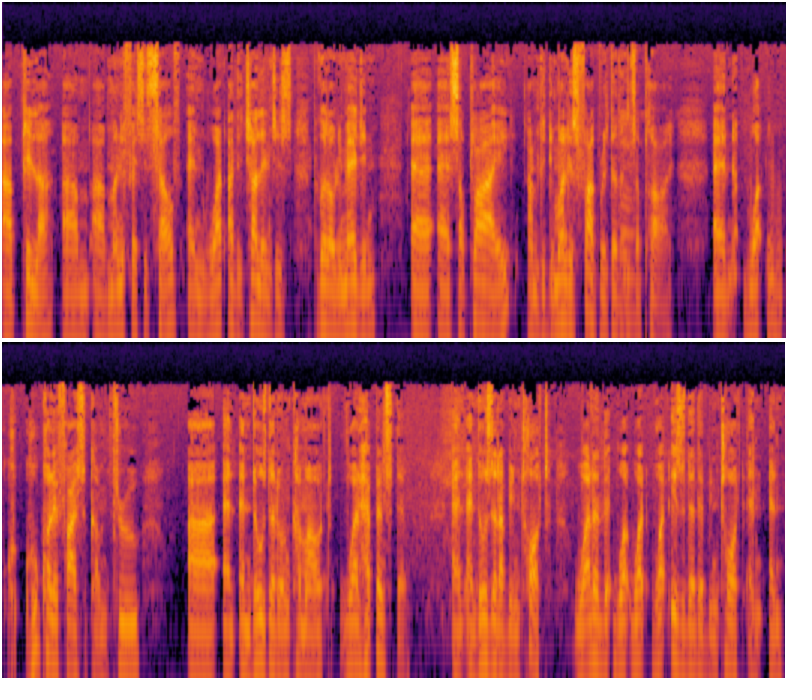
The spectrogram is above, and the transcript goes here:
uh, pillar um, uh, manifests itself and what are the challenges? Because I would imagine uh, supply, um, the demand is far greater than mm. supply, and what who qualifies to come through, uh, and and those that don't come out, what happens to them, and and those that have been taught what are the, what what what is it that they've been taught, and and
